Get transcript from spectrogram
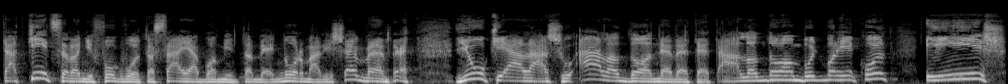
tehát kétszer annyi fog volt a szájában, mint amely normális embernek, jó kiállású, állandóan nevetett, állandóan bogyborékolt, és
